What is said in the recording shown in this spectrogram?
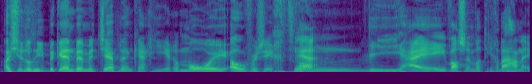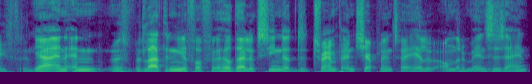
als je nog niet bekend bent met Chaplin, krijg je hier een mooi overzicht van Ja. wie hij was en wat hij gedaan heeft. En, Ja, en, en het laat in ieder geval heel duidelijk zien dat de Tramp en Chaplin twee hele andere mensen zijn.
